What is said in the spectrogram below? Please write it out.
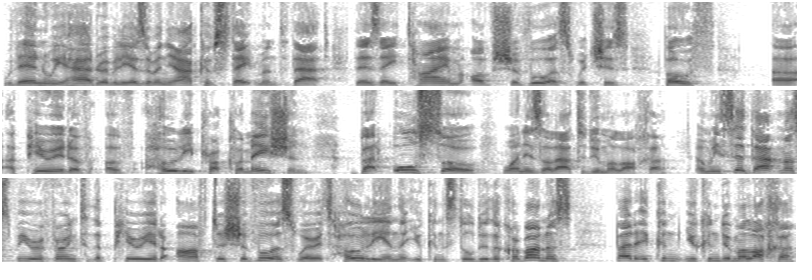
Then we had Rabbi Eliezer ben Yaakov's statement that there's a time of Shavuos which is both uh, a period of, of holy proclamation, but also one is allowed to do malacha. And we said that must be referring to the period after Shavuos where it's holy and that you can still do the korbanos, but it can, you can do malacha.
